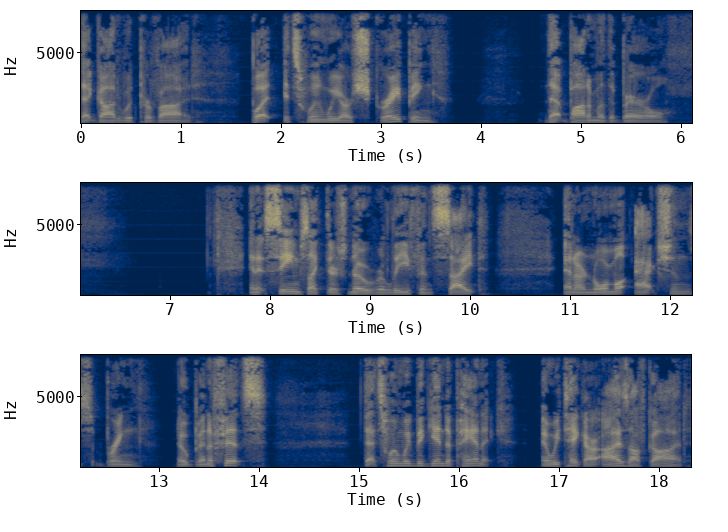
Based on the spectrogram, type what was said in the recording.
that God would provide. But it's when we are scraping that bottom of the barrel and it seems like there's no relief in sight and our normal actions bring no benefits. That's when we begin to panic and we take our eyes off God.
